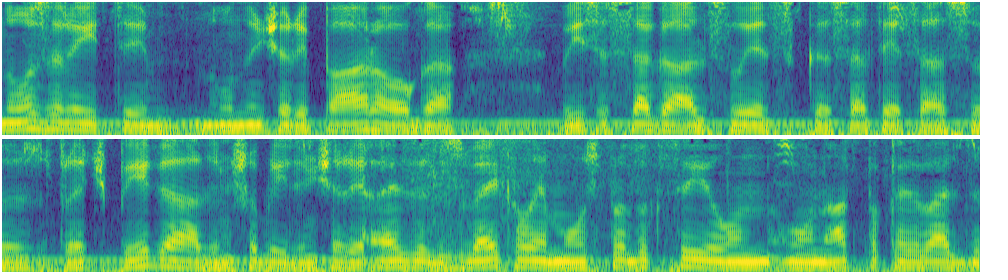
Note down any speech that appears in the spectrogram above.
nozarīti, un viņš arī pārauga visas sagādas lietas, kas attiecās uz preču piegādi. Šobrīd viņš arī aizved uz veikaliem mūsu produkciju un, un atpakaļ ved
